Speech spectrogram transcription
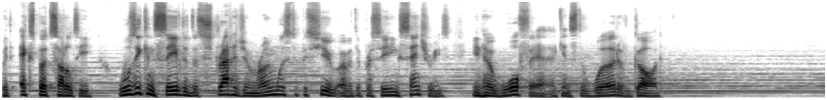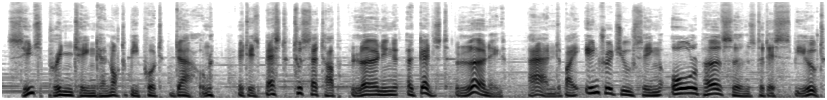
With expert subtlety, Wolsey conceived of the stratagem Rome was to pursue over the preceding centuries in her warfare against the Word of God. Since printing cannot be put down, it is best to set up learning against learning, and by introducing all persons to dispute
